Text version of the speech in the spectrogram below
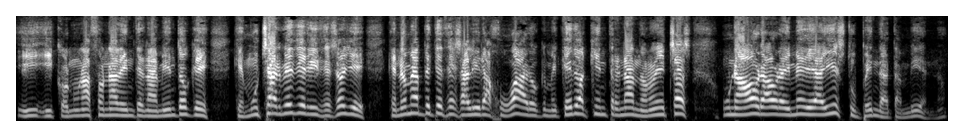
y, y, con una zona de entrenamiento que, que muchas veces dices, oye, que no me apetece salir a jugar o que me quedo aquí entrenando, ¿no? Y echas una hora, hora y media ahí, estupenda también, ¿no?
